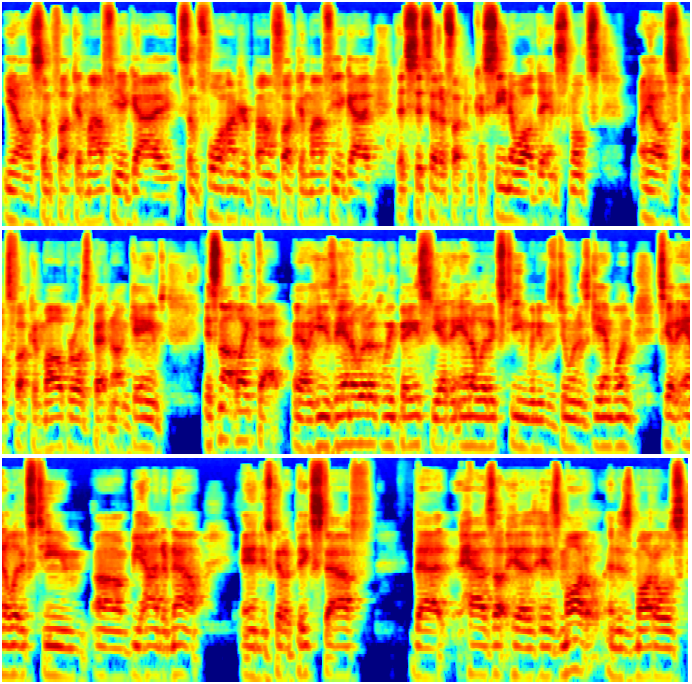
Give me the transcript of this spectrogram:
you know, some fucking mafia guy, some four hundred pound fucking mafia guy that sits at a fucking casino all day and smokes you know smokes fucking Marlboros betting on games. It's not like that. You know, he's analytically based. He had an analytics team when he was doing his gambling. He's got an analytics team um, behind him now, and he's got a big staff that has, a, has his model, and his model is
